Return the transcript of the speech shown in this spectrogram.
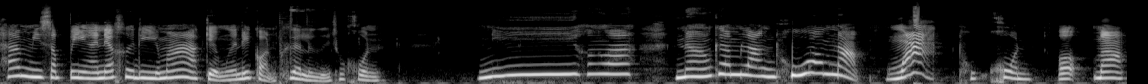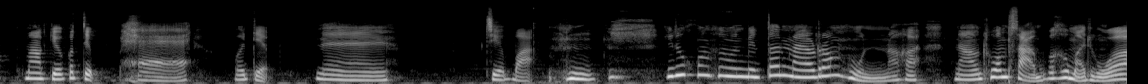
ถ้ามีสปริงอันนี้คือดีมาก เก็บเงินได้ก่อนเพื่อนเลยทุกคน นี่ข้างล่างน้ำกำลังท่วมหนักมากทุกคน เออมากมากเยอะก็เจ็บแผลว่าเจ็บแน่เจ็บอะที่ทุกคนคือมันเป็นต้นไม้ร่องหุ่นนะคะ น้ำท่วมสามก็คือหมายถึงว่า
